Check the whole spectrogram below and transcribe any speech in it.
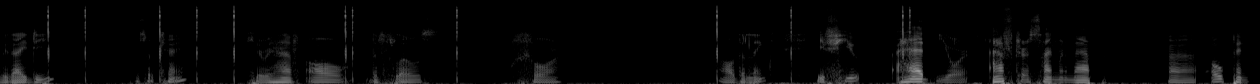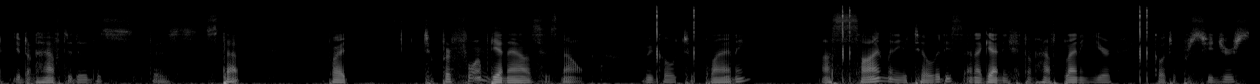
with ID press OK here we have all the flows for all the links. If you had your after assignment map uh, open, you don't have to do this this step. But to perform the analysis now, we go to planning, assignment utilities, and again, if you don't have planning here, go to procedures,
